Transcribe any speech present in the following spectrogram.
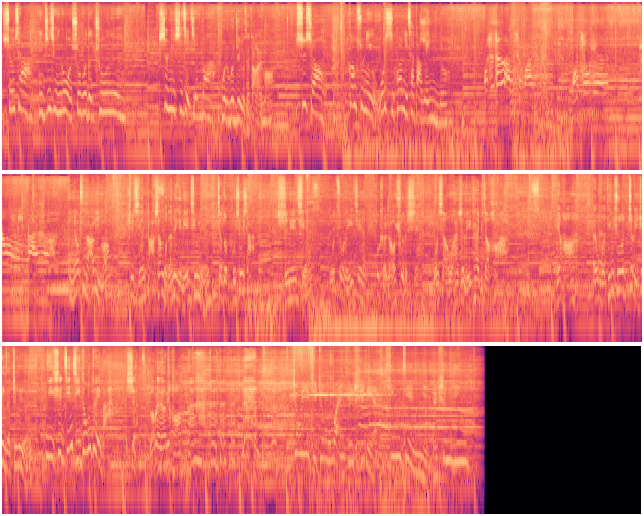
修夏，你之前跟我说过的初恋是律师姐姐吧？为了问这个才打来吗？是想告诉你我喜欢你才打给你的。我是真的很喜欢你，我今天终于明白了。你要去哪里吗？之前打伤我的那个年轻人叫做蒲修夏。十年前，我做了一件不可饶恕的事，我想我还是离开比较好啊。你好，呃，我听说这里正在征人。你是金吉东对吧？是，老板娘你好。周一至周五晚间十点。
